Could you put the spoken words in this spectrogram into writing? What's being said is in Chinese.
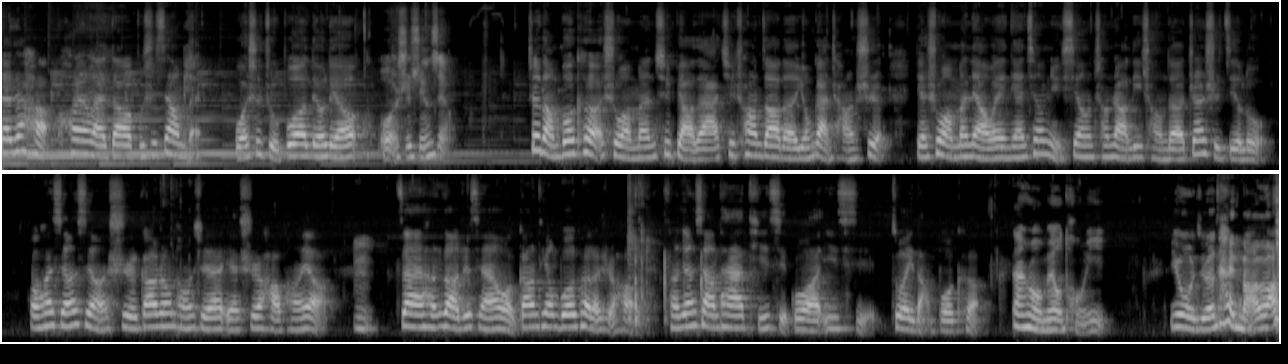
大家好，欢迎来到不是向北，我是主播刘刘，我是醒醒。这档播客是我们去表达、去创造的勇敢尝试，也是我们两位年轻女性成长历程的真实记录。我和醒醒是高中同学，也是好朋友。嗯，在很早之前，我刚听播客的时候，曾经向他提起过一起做一档播客，但是我没有同意，因为我觉得太难了。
